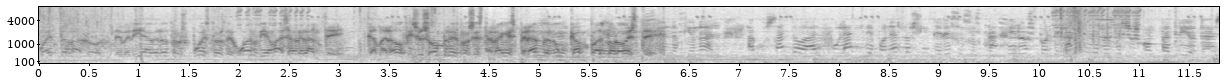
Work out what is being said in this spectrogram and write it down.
Buen trabajo. Debería haber otros puestos de guardia más adelante. Kamarov y sus hombres nos estarán esperando en un campo al noroeste. Nacional, acusando a Al-Fulani de poner los intereses extranjeros por delante de los de sus compatriotas.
